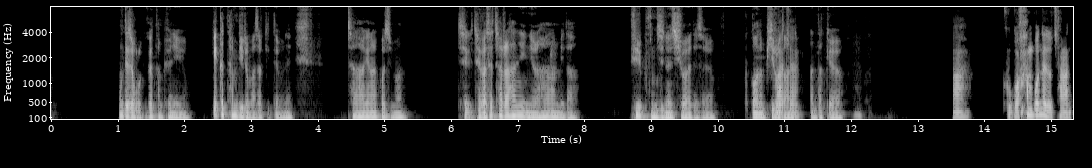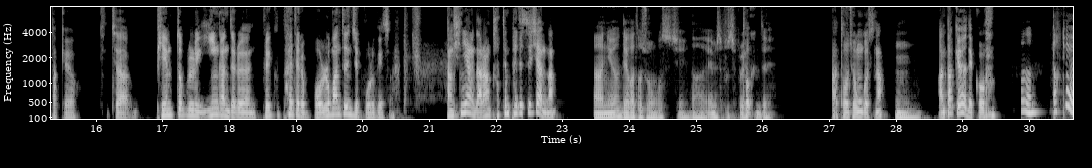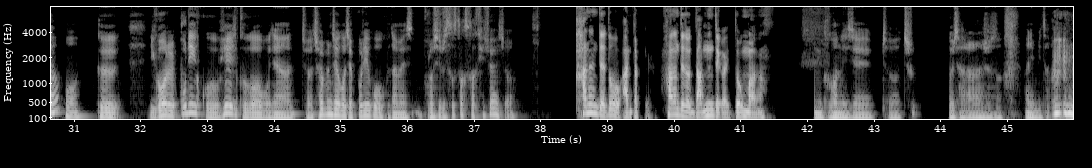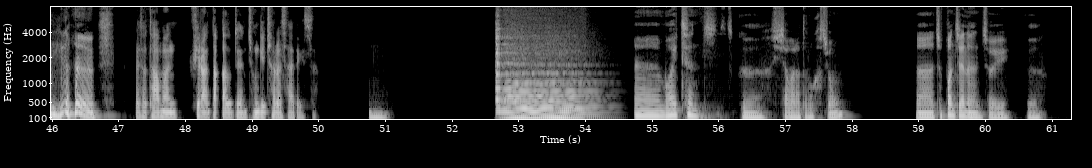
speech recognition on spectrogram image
상대적으로 깨끗한 편이에요. 깨끗한 비를 맞았기 때문에 세차는 하긴 할 거지만 제, 가 세차를 하는 이유는 하나입니다. 휠 분진은 지워야 돼서요. 그거는 비로도 안, 안 닦여요. 아, 그거 한 번에도 잘 안 닦여요. 진짜 BMW 이 인간들은 브레이크 패드를 뭘로 만드는지 모르겠어. 당신이랑 나랑 같은 패드 쓰지 않나? 아니요, 내가 더 좋은 거 쓰지. 나 M 스포츠 브레이크인데. 아, 더 좋은 거 쓰나? 음. 안 닦여요, 내 거. 아, 난 닦여요. 뭐, 그, 이거를 뿌리고, 휠 그거 뭐냐, 저 철분 제거제 뿌리고, 그 다음에 브러쉬를 쓱싹싹 해줘야죠. 하는데도 안 닦여요. 하는데도 남는 데가 너무 많아. 음, 그거는 이제, 저, 그걸 잘 안 하셔서, 아닙니다. 그래서 다음은 휠 안 닦아도 되는 전기차를 사야 되겠어. 음. 에, 뭐 하여튼 그 시작을 하도록 하죠. 어, 첫 번째는 저희 그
